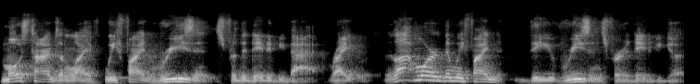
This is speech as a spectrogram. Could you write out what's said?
Most times in life, we find reasons for the day to be bad, right? A lot more than we find the reasons for a day to be good.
